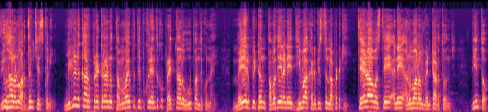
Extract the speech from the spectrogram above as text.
వ్యూహాలను అర్థం చేసుకుని మిగిలిన కార్పొరేటర్లను తమ వైపు తిప్పుకునేందుకు ప్రయత్నాలు ఊపందుకున్నాయి. మేయర్ పీఠం తమదేననే ధీమా కనిపిస్తున్నప్పటికీ తేడా వస్తే అనే అనుమానం వెంటాడుతోంది. దీంతో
